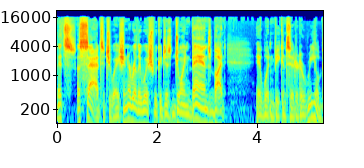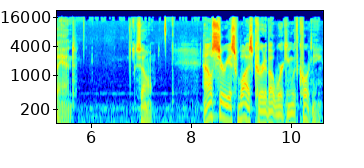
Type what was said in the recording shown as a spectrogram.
It's a sad situation. I really wish we could just join bands, but it wouldn't be considered a real band. So, how serious was Kurt about working with Courtney?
